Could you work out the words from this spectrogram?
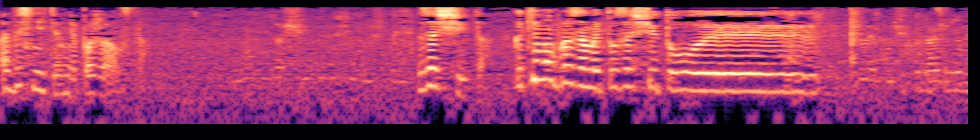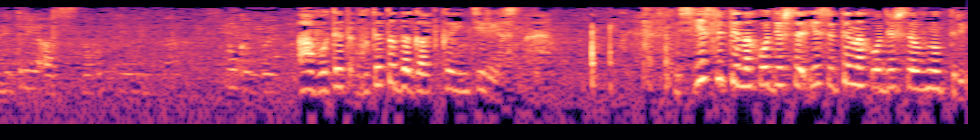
Объясните мне, пожалуйста. Защита. Каким образом эту защиту э... А вот это, вот эта догадка интересная. То есть если ты находишься, если ты находишься внутри,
